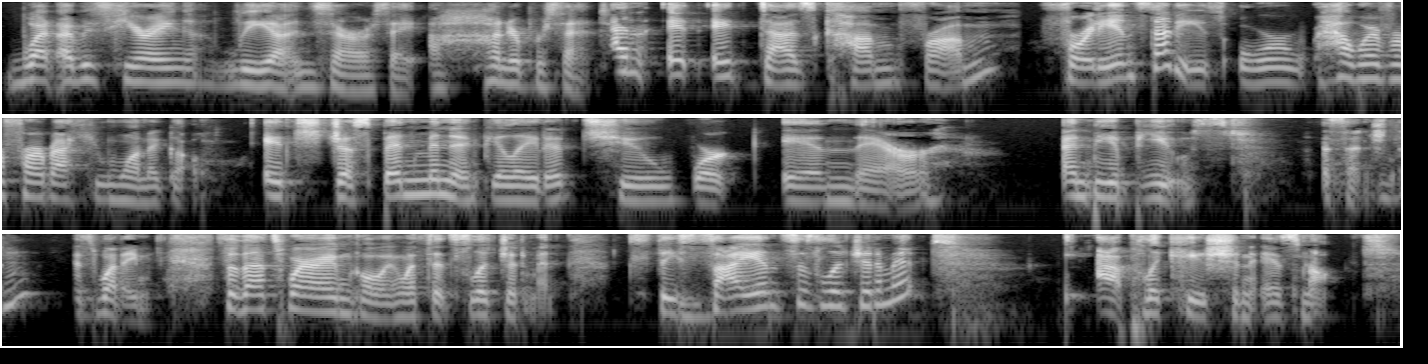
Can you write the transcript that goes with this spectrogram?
what i was hearing leah and sarah say a hundred percent And it, it does come from Freudian studies or however far back you want to go. It's just been manipulated to work in there and be abused, essentially, Mhm. is what I mean. So that's where I'm going with it's legitimate. The science is legitimate, the application is not.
